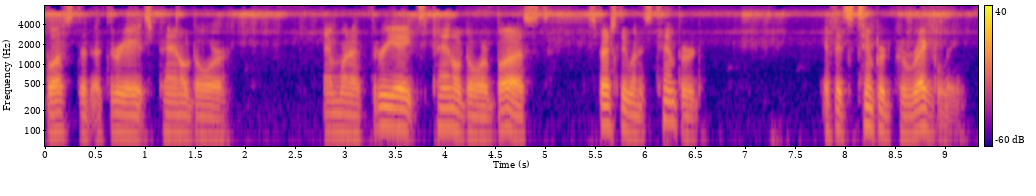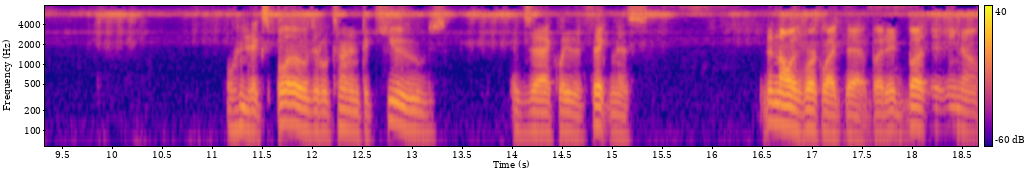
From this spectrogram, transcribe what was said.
busted a 3 8 panel door. And when a 3 8 panel door busts, especially when it's tempered, if it's tempered correctly, when it explodes, it'll turn into cubes exactly the thickness. It doesn't always work like that, but it, but you know,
